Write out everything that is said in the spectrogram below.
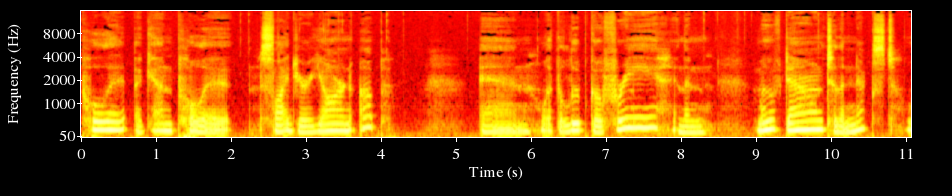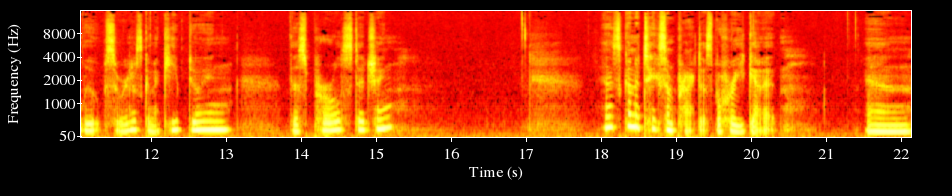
pull it, again pull it, slide your yarn up and let the loop go free and then move down to the next loop. So we're just going to keep doing this purl stitching. And it's going to take some practice before you get it. And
